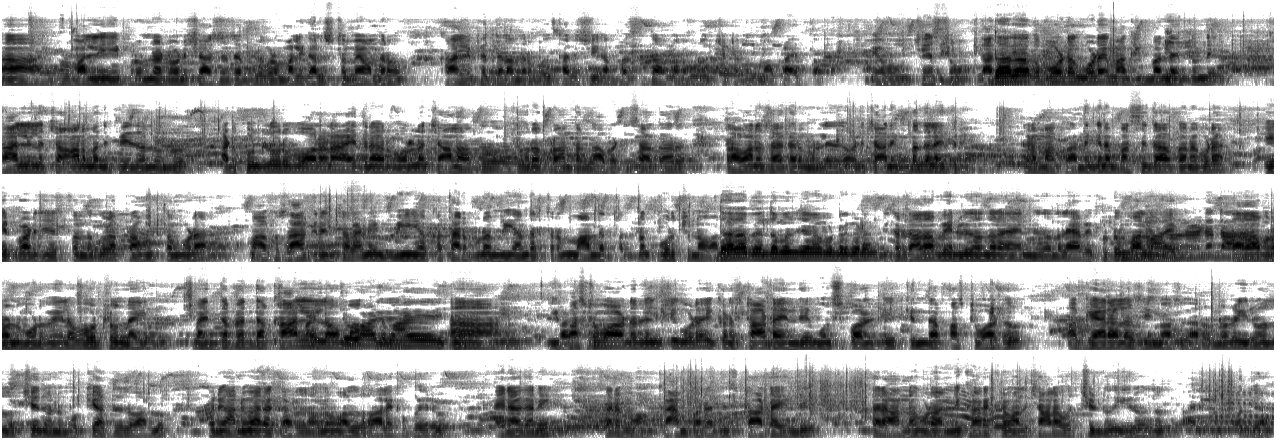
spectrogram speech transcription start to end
ఆ, ఇప్పుడు మళ్ళీ ఇప్పుడు ఉన్నటువంటి శాసనసభ్యులు కూడా మళ్ళీ కలుస్తాం మేము అందరం. కాలనీ పెద్దలందరం పోయి కలిసి ఆ బస్సు దాకా కూడా వచ్చేటప్పుడు మా ప్రయత్నం మేము చేస్తాం. లేకపోవడం కూడా మాకు ఇబ్బంది అవుతుంది. కాలనీలో చాలా మంది పేదలు ఉన్నారు అటు కుంట్లూరు పోవాలన్నా హైదరాబాద్ పోవాలన్నా చాలా దూ దూర ప్రాంతం కాబట్టి సహకారం రవాణా సహకారం కూడా లేదు కాబట్టి చాలా ఇబ్బందులు అవుతున్నాయి. ఇక్కడ మాకు అందుకనే బస్సు దవాఖాన కూడా ఏర్పాటు చేస్తున్నందుకు కూడా ప్రభుత్వం కూడా మాకు సహకరించాలని మీ యొక్క తరపున మీ అందరి తరపున మా అందరి తరపున కోరుచున్నాం. దాదాపు ఎంతమంది జనం ఉంటారు ఇక్కడ? ఇక్కడ దాదాపు ఎనిమిది వందల ఎనిమిది వందల యాభై కుటుంబాలు ఉన్నాయి. దాదాపు రెండు మూడు వేల ఓట్లు ఉన్నాయి. మరి ఇంత పెద్ద కాలనీలో మాకు ఆ, ఈ ఫస్ట్ వార్డు నుంచి కూడా ఇక్కడ స్టార్ట్ అయింది. మున్సిపాలిటీ కింద ఫస్ట్ వార్డు. ఆ గేరాల శ్రీనివాస్ గారు ఉన్నారు. ఈరోజు వచ్చేది ఉండి ముఖ్య అతిథులు వాళ్ళు. కొన్ని అనివార్య కారణాలను వాళ్ళు రాలేకపోయారు. అయినా కానీ సరే మా క్యాంప్ అనేది స్టార్ట్ అయింది. సరే అన్న కూడా అన్ని కార్యక్రమాలు చాలా వచ్చిండు ఈరోజు ఆయన కొద్దిగా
